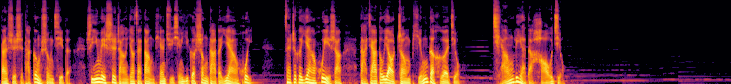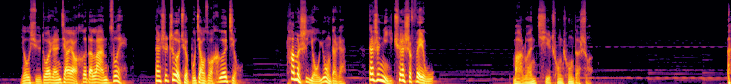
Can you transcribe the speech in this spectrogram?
但是使他更生气的是，因为市长要在当天举行一个盛大的宴会。在这个宴会上，大家都要整瓶的喝酒，强烈的好酒。有许多人将要喝得烂醉，但是这却不叫做喝酒。他们是有用的人，但是你却是废物。马伦气冲冲的说：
